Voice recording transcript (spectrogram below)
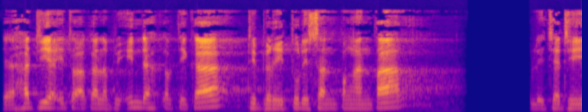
ya, hadiah itu akan lebih indah ketika diberi tulisan pengantar. Boleh jadi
